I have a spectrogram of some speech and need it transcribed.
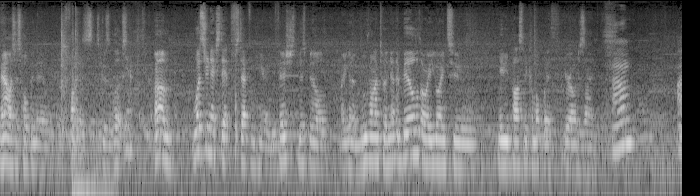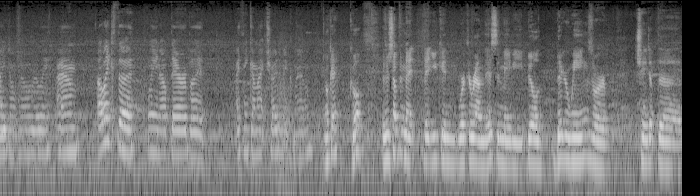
Now I was just hoping that it would fly as, as good as it looks. Yeah. Um, what's your next step step from here? You finish this build. Are you going to move on to another build, or are you going to maybe possibly come up with your own design? Um, I don't know really. Um, I like the plane out there, but I think I might try to make my own. Okay, cool. Is there something that, that you can work around this and maybe build bigger wings or change up the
